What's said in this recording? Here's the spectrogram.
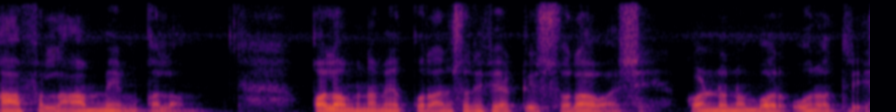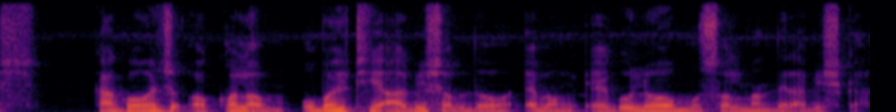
কাফ লামিম কলম। কলম নামে কোরআন শরীফে একটি সোরাও আছে কণ্ড নম্বর উনত্রিশ কাগজ ও কলম উভয়টি আরবি শব্দ এবং এগুলো মুসলমানদের আবিষ্কার।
